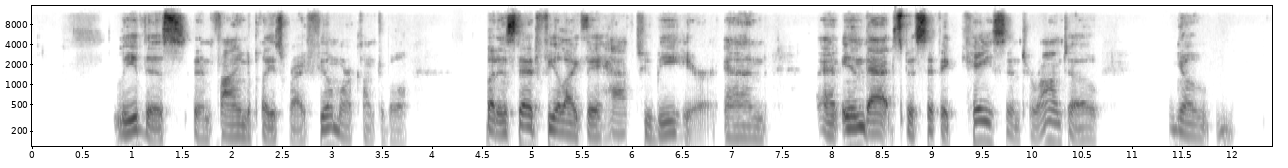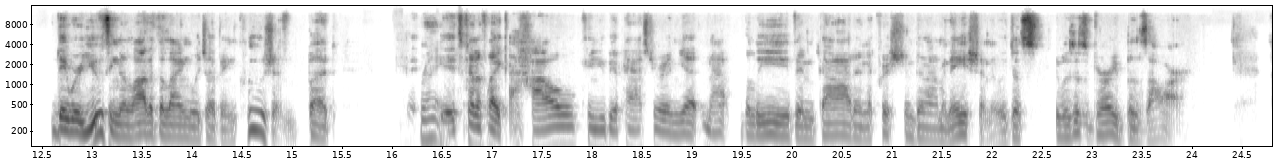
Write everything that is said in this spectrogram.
leave this and find a place where I feel more comfortable, but instead feel like they have to be here. And and in that specific case in Toronto, you know, they were using a lot of the language of inclusion, but right. it's kind of like how can you be a pastor and yet not believe in God and a Christian denomination? It was just it was just very bizarre.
